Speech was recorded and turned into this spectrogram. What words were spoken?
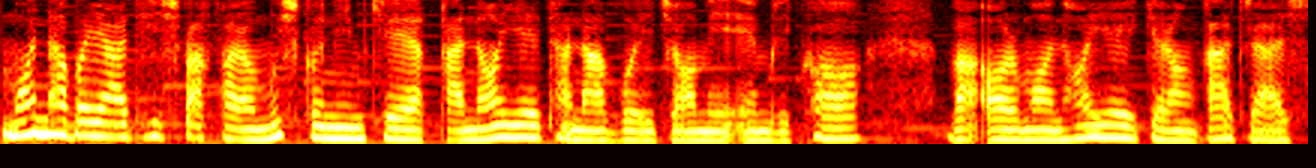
ما نباید هیچ وقت فراموش کنیم که قنای تنوع جامعه امریکا و آرمانهای گرانقدرش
